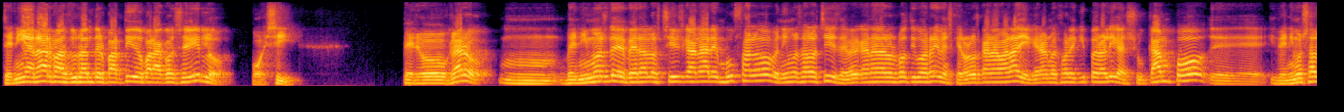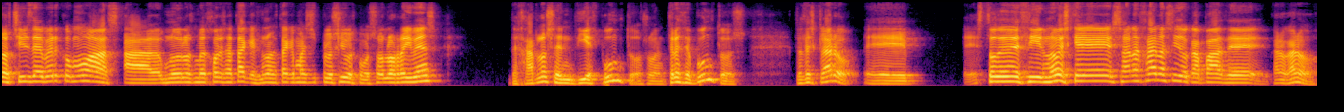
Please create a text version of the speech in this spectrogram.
¿Tenían armas durante el partido para conseguirlo? Pues sí. Pero claro, mm, venimos de ver a los Chiefs ganar en Buffalo, venimos a los Chiefs de ver ganar a los Baltimore Ravens, que no los ganaba nadie, que era el mejor equipo de la liga en su campo, eh, y venimos a los Chiefs de ver cómo a, uno de los mejores ataques, uno de los ataques más explosivos como son los Ravens, dejarlos en 10 puntos o en 13 puntos. Entonces, claro, eh, esto de decir, no, es que Sanahan ha sido capaz de. Claro, claro,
